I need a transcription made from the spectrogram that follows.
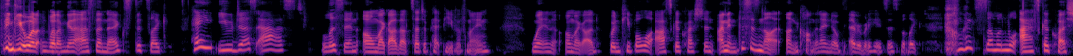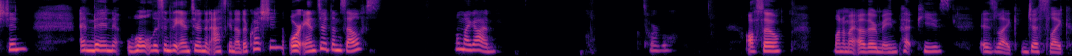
thinking what what I'm gonna ask them next. It's like, hey, you just asked. Listen. Oh my god, that's such a pet peeve of mine. When oh my god, when people will ask a question. I mean, this is not uncommon. I know everybody hates this, but like when someone will ask a question and then won't listen to the answer and then ask another question or answer it themselves. Oh my god. It's horrible. Also, one of my other main pet peeves is like just like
